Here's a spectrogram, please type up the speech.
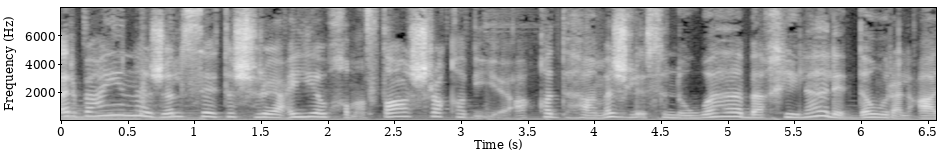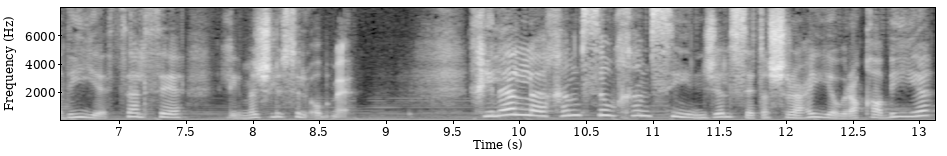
أربعين جلسة تشريعية و15 رقابية عقدها مجلس النواب خلال الدورة العادية الثالثة لمجلس الأمة. خلال 55 جلسة تشريعية ورقابية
